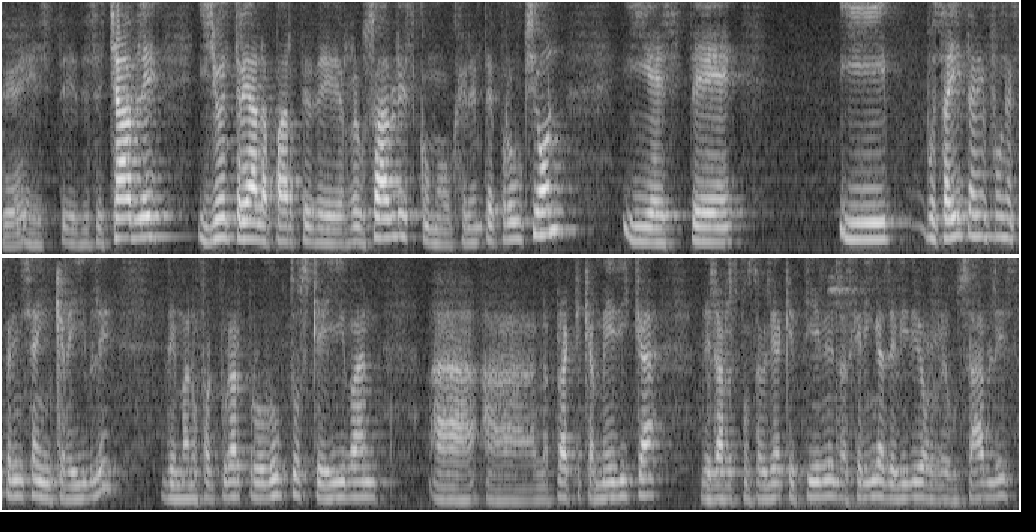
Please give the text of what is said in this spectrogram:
este, desechable, y yo entré a la parte de reusables como gerente de producción, y, este, y pues ahí también fue una experiencia increíble de manufacturar productos que iban a, a la práctica médica, de la responsabilidad que tienen. Las jeringas de vidrio reusables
